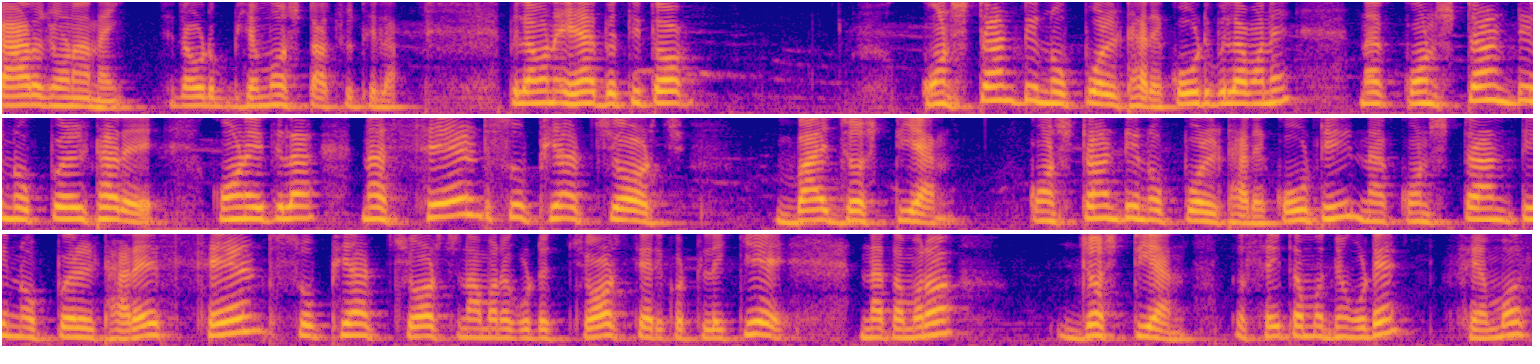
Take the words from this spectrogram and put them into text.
କାହାର ଜଣା ନାହିଁ ସେଟା ଗୋଟେ ଫେମସ୍ ଷ୍ଟାଚ୍ୟୁ ଥିଲା ପିଲାମାନେ ଏହା ବ୍ୟତୀତ କନଷ୍ଟାଣ୍ଟିନୋପୋଲ ଠାରେ କେଉଁଠି ପିଲାମାନେ ନା କନଷ୍ଟାଣ୍ଟିନୋପୋଲ ଠାରେ କ'ଣ ହେଇଥିଲା ନା Saint Sophia church by Justinian Constantinople ଠାରେ କେଉଁଠି ନା କନଷ୍ଟାଣ୍ଟିନୋପୋଲ ଠାରେ ସେଣ୍ଟ ସୋଫିଆ ଚର୍ଚ୍ଚ ନାମରେ ଗୋଟେ ଚର୍ଚ୍ଚ ତିଆରି କରିଥିଲେ କିଏ ନା ତୁମର ଜଷ୍ଟିଆନ୍ ତ ସେଇଟା ମଧ୍ୟ ଗୋଟେ ଫେମସ୍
